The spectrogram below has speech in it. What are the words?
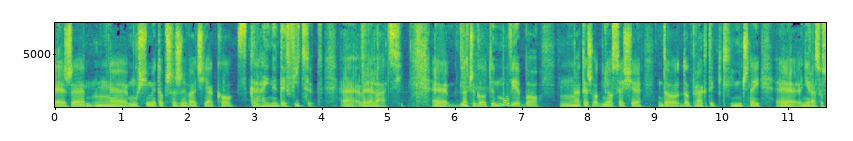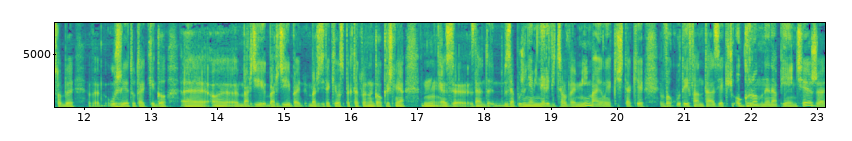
e, że mm, e, musimy to przeżywać jako skrajny deficyt e, w relacji. E, dlaczego o tym mówię? Bo mm, też odniosę się do, do praktyki klinicznej. Nieraz osoby, użyję tu takiego bardziej, bardziej, bardziej takiego spektakularnego określenia mm, z, z zaburzeniami nerwicowymi, mają jakieś takie wokół tej fantazji jakieś ogromne napięcie, że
